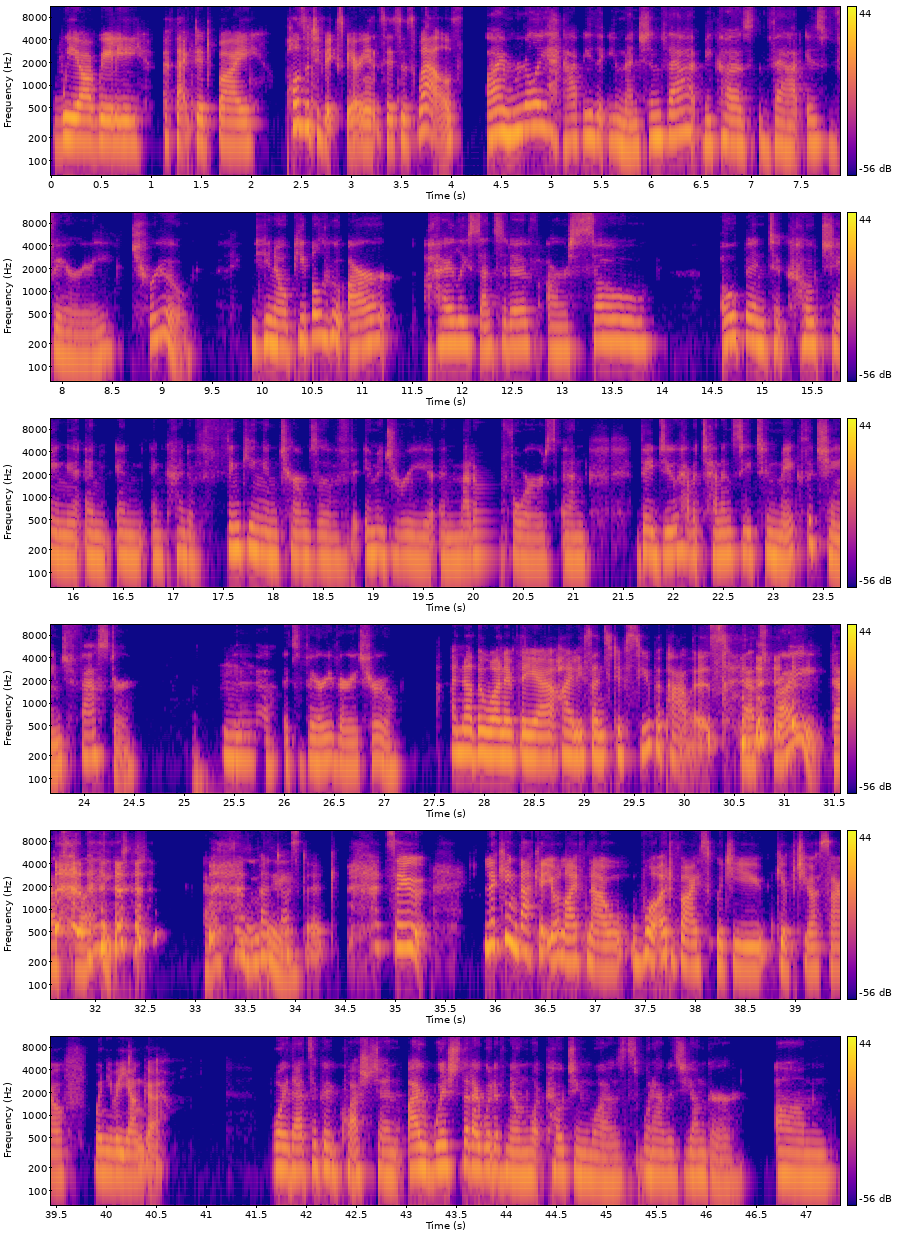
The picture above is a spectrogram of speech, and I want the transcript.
we are really affected by positive experiences as well. I'm really happy that you mentioned that because that is very true you know, people who are highly sensitive are so open to coaching and and and kind of thinking in terms of imagery and metaphors and they do have a tendency to make the change faster mm. yeah it's very very true another one of the uh, highly sensitive superpowers that's right that's right Absolutely. Fantastic. So, looking back at your life now, what advice would you give to yourself when you were younger? Boy, that's a good question. I wish that I would have known what coaching was when I was younger. Um,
